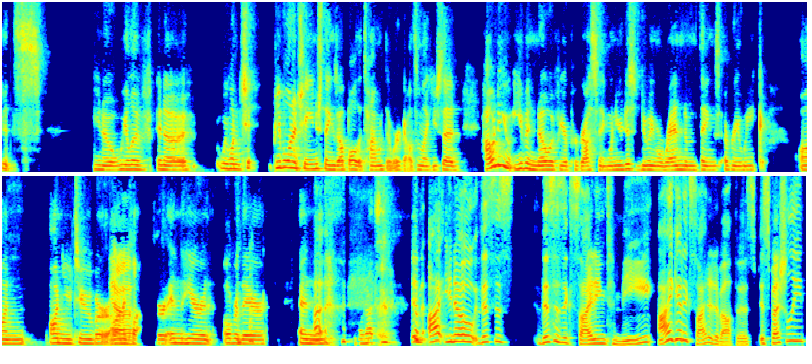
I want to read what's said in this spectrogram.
it's you know we live in a we want to ch- people want to change things up all the time with their workouts and like you said how do you even know if you're progressing when you're just doing random things every week on on youtube or yeah. on a class or in here and over there and uh, well, that's and i you know this is this is exciting to me. I get excited about this, especially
